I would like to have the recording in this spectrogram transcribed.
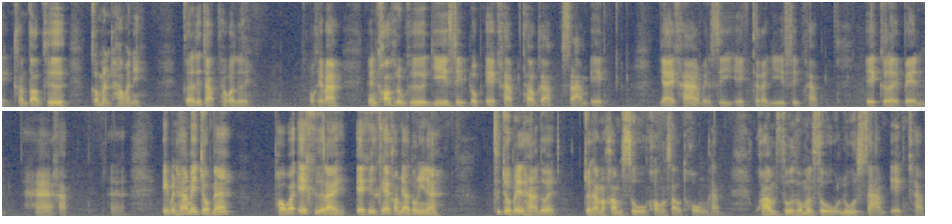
x คำตอบคือก็มันเท่ากันนี่ก็จะจับเท่ากันเลย โอเคปะงั้นข้อสรุปคือ 20ลบ x ครับ เท่ากับ 3x ย้ายข้างเป็น 4x เท่ากับ 20 ครับ x ก็เลยเป็น 5 ครับอ่า x เป็น 5 ไม่จบนะ เพราะว่า x คืออะไร x คือแค่ความยาวตรงนี้นะซึ่งโจทย์ไม่ได้ถามด้วย โจทย์ถามาความสูงของเสาธงครับ ความสูงธงมันสูงรูทสาม x ครับ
